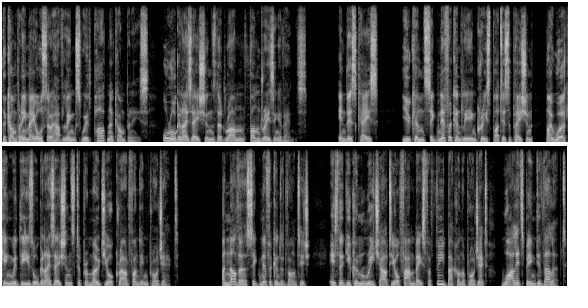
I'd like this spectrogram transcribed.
The company may also have links with partner companies or organizations that run fundraising events. In this case, you can significantly increase participation by working with these organizations to promote your crowdfunding project. Another significant advantage is that you can reach out to your fan base for feedback on the project while it's being developed,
